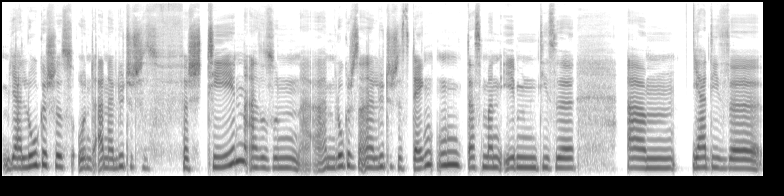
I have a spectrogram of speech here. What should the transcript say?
ja, logisches und analytisches Verstehen, also so ein, ein logisches, analytisches Denken, dass man eben diese, ähm, ja, diese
